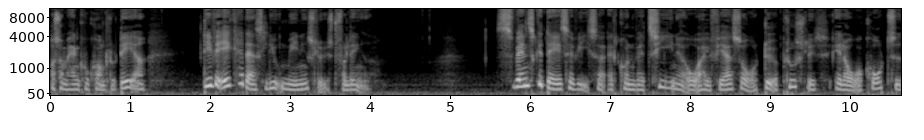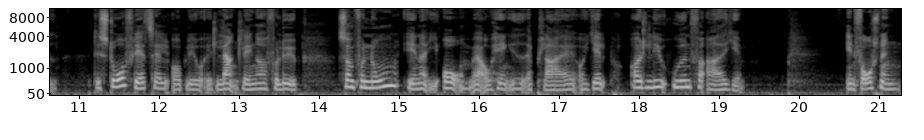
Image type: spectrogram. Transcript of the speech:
Og som han kunne konkludere, de vil ikke have deres liv meningsløst forlænget. Svenske data viser, at kun hver tiende over 70 år dør pludseligt eller over kort tid – det store flertal oplever et langt længere forløb, som for nogen ender i år med afhængighed af pleje og hjælp og et liv uden for eget hjem. En forskning,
